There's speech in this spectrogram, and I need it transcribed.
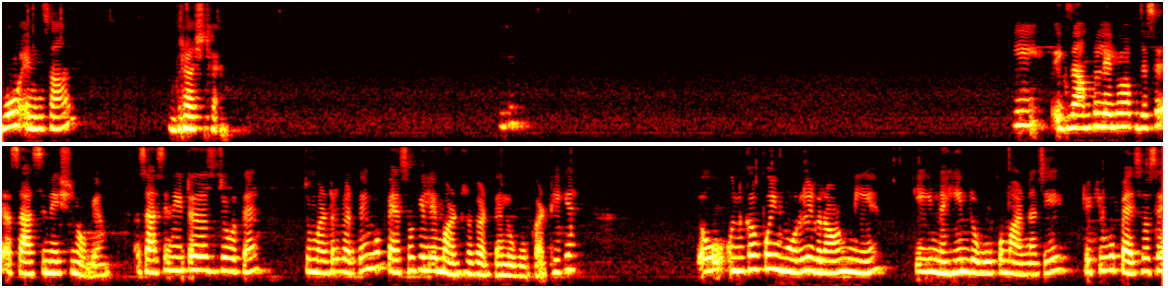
वो इंसान भ्रष्ट है। कि एग्ज़ाम्पल ले लो आप, जैसे असैसिनेशन हो गया। असैसिनेटर्स जो होते हैं, जो मर्डर करते हैं, वो पैसों के लिए मर्डर करते हैं लोगों का, ठीक है? तो उनका कोई मोरल ग्राउंड नहीं है कि नहीं लोगों को मारना चाहिए, क्योंकि वो पैसों से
